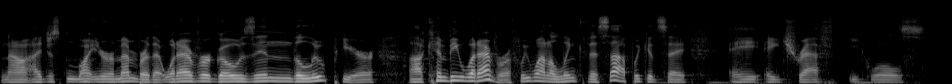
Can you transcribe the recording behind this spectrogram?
Now I just want you to remember that whatever goes in the loop here uh, can be whatever. If we want to link this up, we could say ahref equals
